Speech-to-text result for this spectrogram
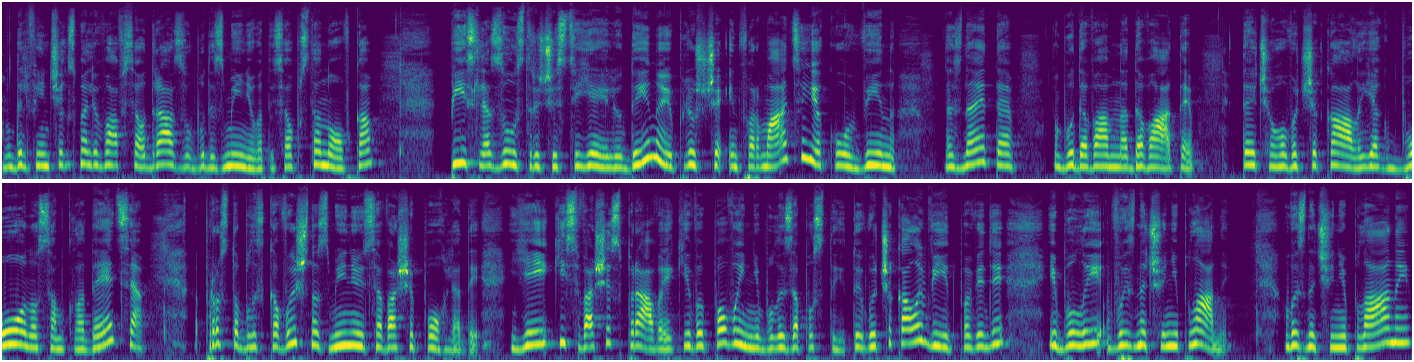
Дельфінчик змалювався, одразу буде змінюватися обстановка. Після зустрічі з цією людиною, плюс ще інформацію, яку він знаєте, буде вам надавати те, чого ви чекали, як бонусом кладеться, просто блискавично змінюються ваші погляди. Є якісь ваші справи, які ви повинні були запустити. Ви чекали відповіді і були визначені плани. Визначені плани,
